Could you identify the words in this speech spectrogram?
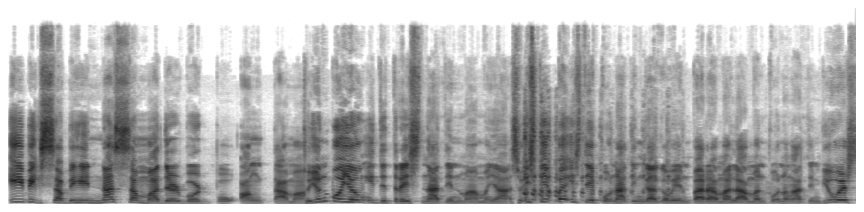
Ibig sabihin, nasa motherboard po ang tama. So, yun po yung ititrace natin mamaya. So, step by step po natin gagawin para malaman po ng ating viewers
